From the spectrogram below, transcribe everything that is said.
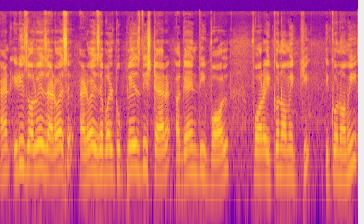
and it is always advise, advisable to place the stair against the wall for economic economy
